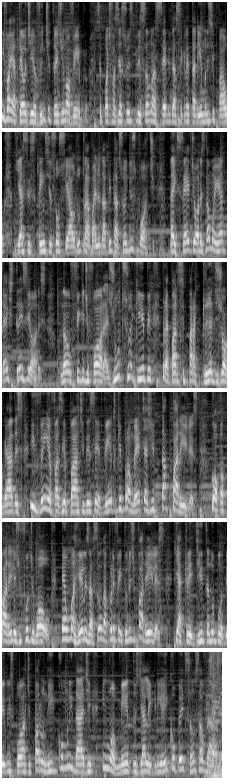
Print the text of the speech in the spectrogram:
e vai até o dia 23 de novembro. Você pode fazer a sua inscrição na sede da Secretaria Municipal de Assistência Social do Trabalho da Habitação e do Esporte, das 7 horas da manhã até as 13 horas. Não fique de fora, junte sua equipe, prepare-se para grandes jogadas e venha fazer parte desse evento que promete agitar Parelhas. Copa Parelhas de Futebol é uma realização da Prefeitura de Parelhas que acredita no poder do esporte para unir comunidade em momentos de alegria e competição saudável.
